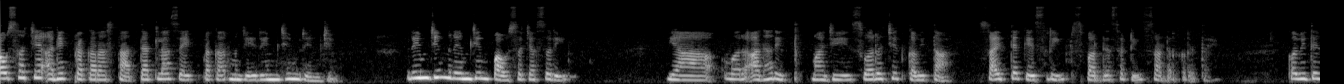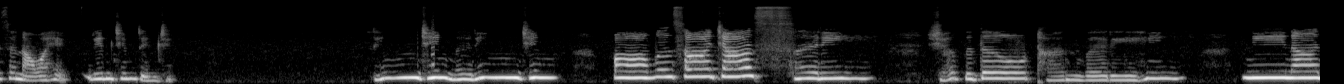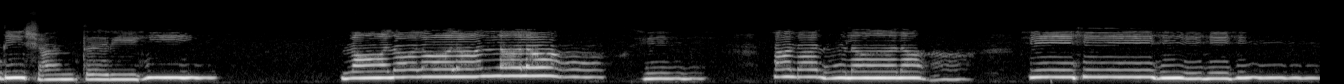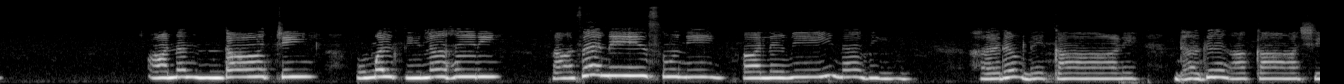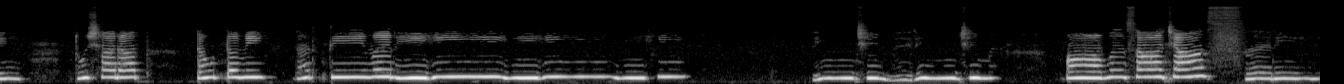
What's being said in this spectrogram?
पावसाचे अनेक प्रकार असतात. त्यातलाच एक प्रकार म्हणजे रिमझिम रिमझिम. रिमझिम रिमझिम पावसाच्या सरी यावर आधारित माझी स्वरचित कविता साहित्य केसरी स्पर्धेसाठी सादर करत आहे. कवितेचे नाव आहे रिमझिम रिमझिम. रिमझिम रिमझिम पावसाच्या सरी शब्द ओठांवरीही नीनादी शांतरीही हरवले काळे ढग आकाशी. तुषारात टवटवी धरतीवरी रिमझिम रिमझिम पावसाच्या सरी.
